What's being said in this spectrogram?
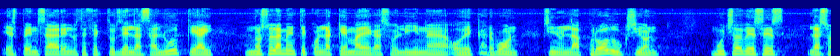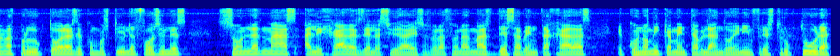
es pensar en los efectos de la salud que hay, no solamente con la quema de gasolina o de carbón, sino en la producción. Muchas veces las zonas productoras de combustibles fósiles son las más alejadas de las ciudades, son las zonas más desaventajadas económicamente hablando, en infraestructura.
